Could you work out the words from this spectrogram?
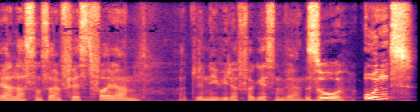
ja, lasst uns ein Fest feiern, was wir nie wieder vergessen werden. So, und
